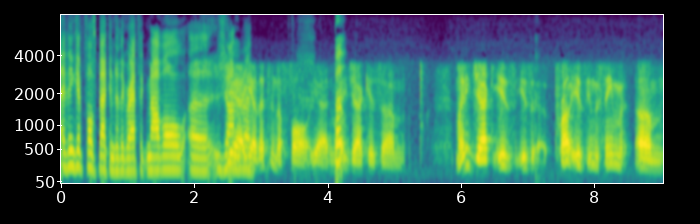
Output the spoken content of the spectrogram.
I think it falls back into the graphic novel uh, genre. Yeah, yeah, that's in the fall. Yeah, and But- Mighty Jack is um, Mighty Jack is is uh, pro- is in the same um,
